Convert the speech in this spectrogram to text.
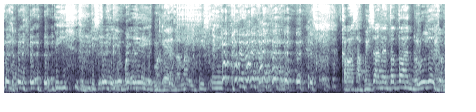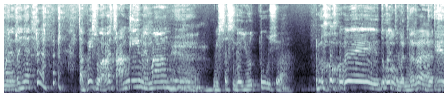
Ipis, ipis eh, ya mah eh, makanya eta mah ipis eh. Kerasa pisan eta tah dulu ya zaman eta nya. Tapi suara canggih memang. Bisa siga YouTube ya. Weh, itu kan Oh, beneran. Eh,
